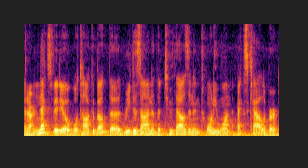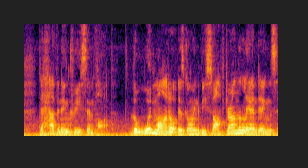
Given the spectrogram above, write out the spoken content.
In our next video, we'll talk about the redesign of the 2021 XCaliber to have an increase in pop. The wood model is going to be softer on the landings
